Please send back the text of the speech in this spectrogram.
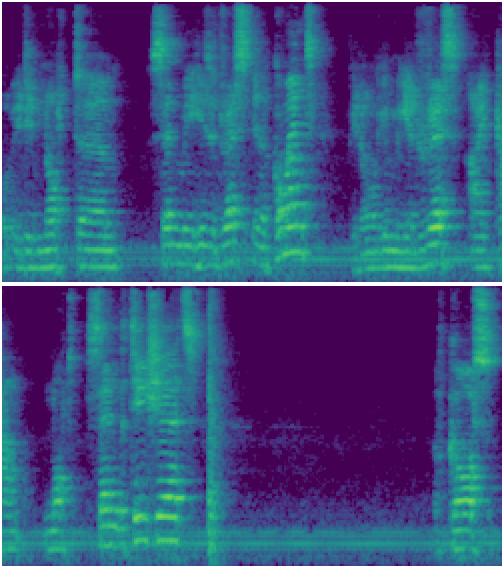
but he did not um, send me his address in a comment. If you don't give me your address, I can not send the t-shirts. Of course,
